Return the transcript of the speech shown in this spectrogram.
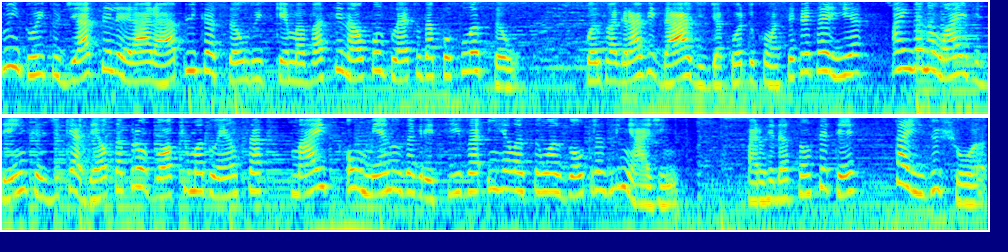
no intuito de acelerar a aplicação do esquema vacinal completo da população. Quanto à gravidade, de acordo com a secretaria, ainda não há evidências de que a Delta provoque uma doença mais ou menos agressiva em relação às outras linhagens. Para o Redação CT, Thaís Uchoa.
